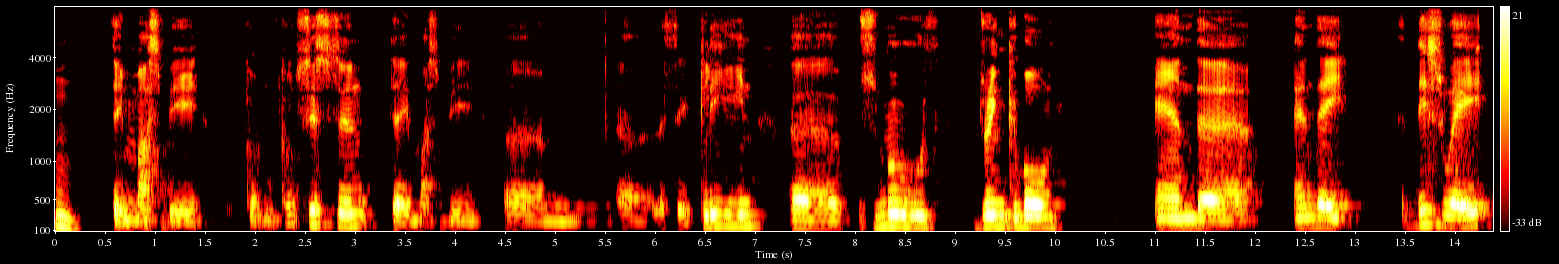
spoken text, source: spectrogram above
Mm. They must be con- consistent. They must be, um, uh, let's say, clean, uh, smooth, drinkable, and uh, and they this way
